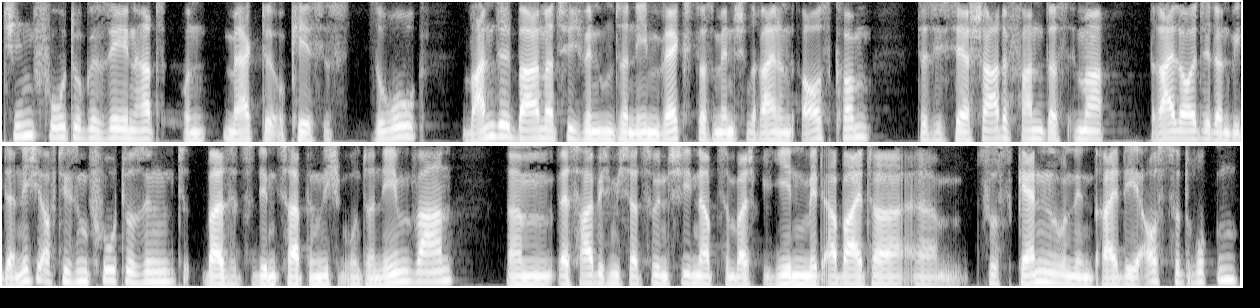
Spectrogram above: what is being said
Teamfoto gesehen hat und merkte, okay, es ist so wandelbar natürlich, wenn ein Unternehmen wächst, dass Menschen rein und rauskommen. Dass ich sehr schade fand, dass immer drei Leute dann wieder nicht auf diesem Foto sind, weil sie zu dem Zeitpunkt nicht im Unternehmen waren. Ähm, weshalb ich mich dazu entschieden habe, zum Beispiel jeden Mitarbeiter ähm, zu scannen und in 3D auszudrucken,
